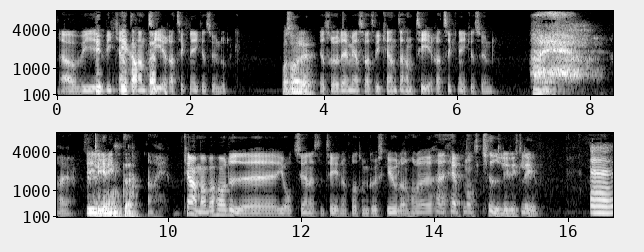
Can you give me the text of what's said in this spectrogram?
Ja, vi, vi kan inte hantera teknikens under. Vad sa du? Jag tror det är mer så att vi kan inte hantera teknikens under. Nej, tydligen inte. Nej. Kammar, vad har du eh, gjort senaste tiden förutom att gå i skolan? Har det hä- hänt något kul i ditt liv? Eh,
